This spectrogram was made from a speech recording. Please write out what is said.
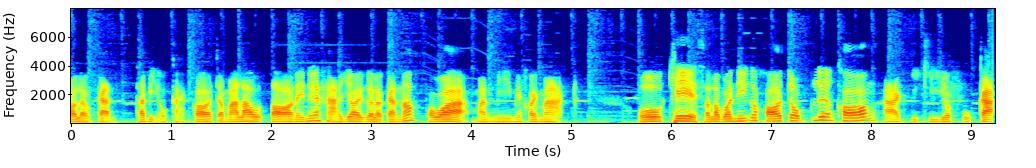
ก็แล้วกัน ถ้ามีโอกาสก็จะมาเล่าต่อในเนื้อหาย่อยก็แล้วกันเนาะเพราะว่ามันมีไม่ค่อยมาก โอเคสำหรับวันนี้ก็ขอจบเรื่องของอากิคิโยฟุกะ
